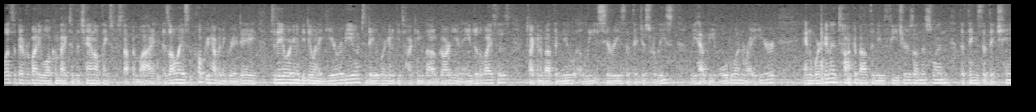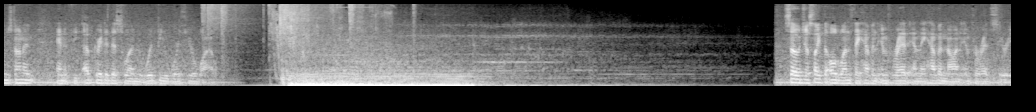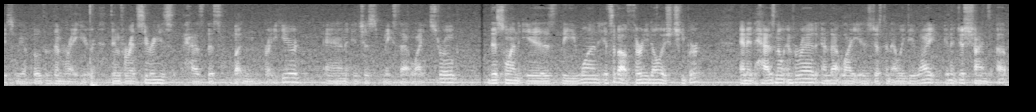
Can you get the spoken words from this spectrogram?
What's up everybody, welcome back to the channel. Thanks for stopping by. As always, hope you're having a great day. Today we're gonna to be doing a gear review. Today we're gonna be talking about Guardian Angel devices, talking about the new Elite series that they just released. We have the old one right here, and we're gonna talk about the new features on this one, the things that they changed on it, and if the upgrade to this one would be worth your while. So just like the old ones, they have an infrared and they have a non-infrared series. We have both of them right here. The infrared series has this button right here and it just makes that light strobe. This one is the one, it's about $30 cheaper and it has no infrared and that light is just an LED light and it just shines up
